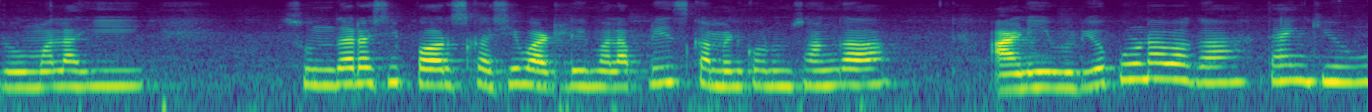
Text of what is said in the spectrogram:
तुम्हाला ही सुंदर अशी पर्स कशी वाटली मला प्लीज कमेंट करून सांगा आणि व्हिडिओ पूर्ण बघा. थँक्यू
